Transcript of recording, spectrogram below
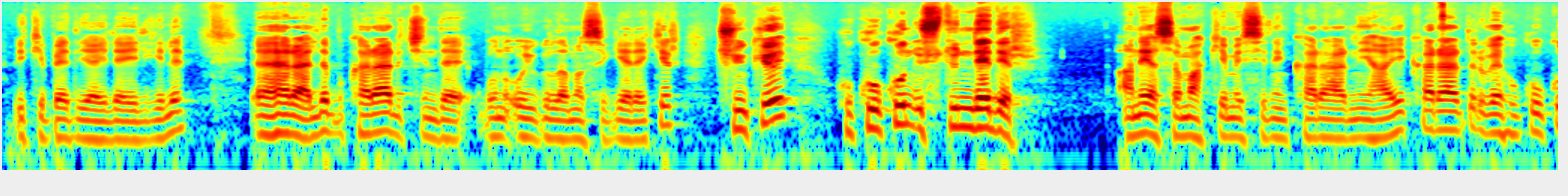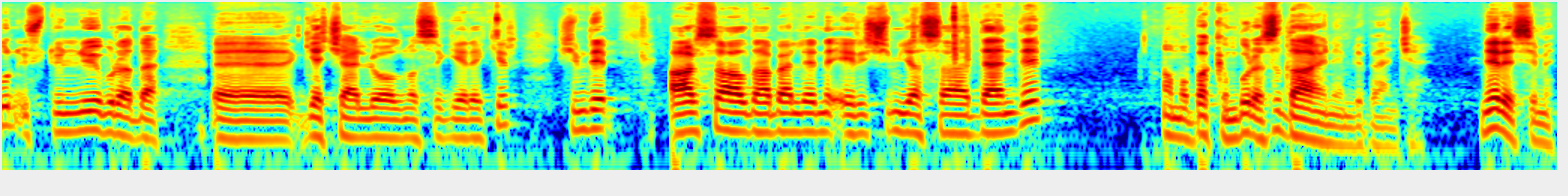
Wikipedia ile ilgili. E, herhalde bu karar içinde bunu uygulaması gerekir. Çünkü hukukun üstündedir. Anayasa Mahkemesi'nin kararı nihai karardır ve hukukun üstünlüğü burada e, geçerli olması gerekir. Şimdi arsa aldı haberlerine erişim yasağı dendi ama bakın burası daha önemli bence. Neresi mi?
